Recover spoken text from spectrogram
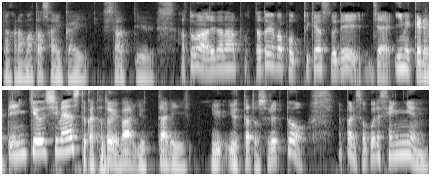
だからまた再開したっていう。あとはあれだな例えばポッドキャストでじゃあ今から勉強しますとか例えば言ったり言ったとするとやっぱりそこで宣言、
